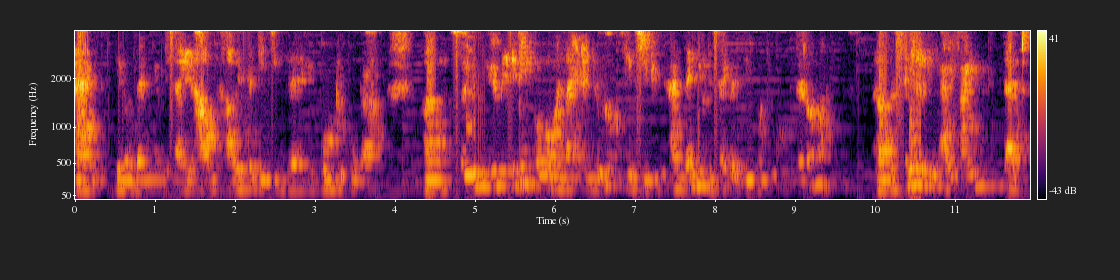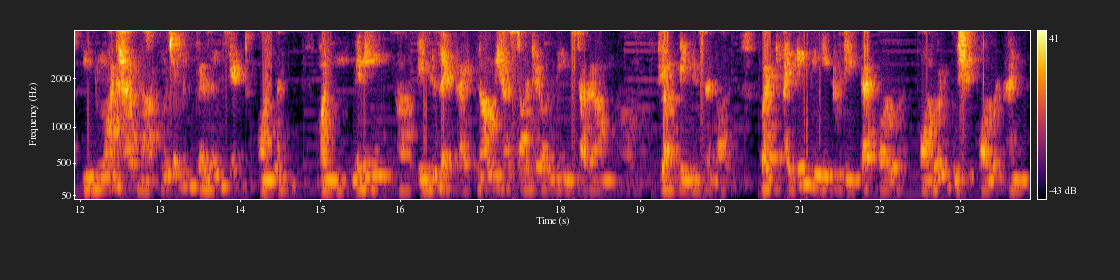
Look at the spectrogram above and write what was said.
and you know then you decided how, how is the teaching there. You go to Quora, uh, so you, you basically go online and look up the institute, and then you decide whether you want to go there or not. Uh, similarly, I find that we do not have that much of a presence yet online on many uh, pages. Like right now, we have started all the Instagram uh, club pages and all, but I think we need to take that forward, push it forward. And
